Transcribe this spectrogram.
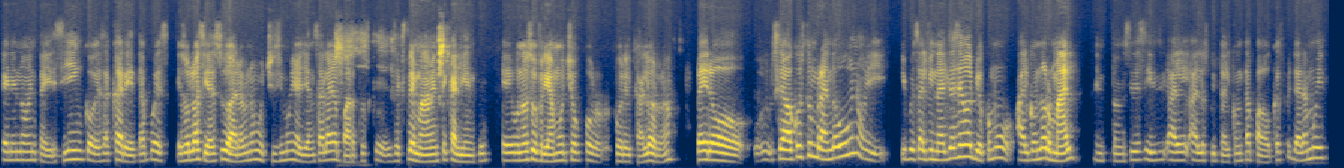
N95, esa careta, pues eso lo hacía sudar uno muchísimo y allá en sala de partos, que es extremadamente caliente, eh, uno sufría mucho por, por el calor, ¿no? Pero uh, se va acostumbrando uno y, y pues al final ya se volvió como algo normal, entonces ir al, al, hospital con tapabocas pues ya era muy,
